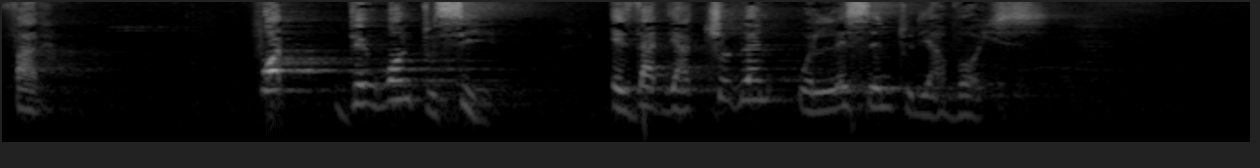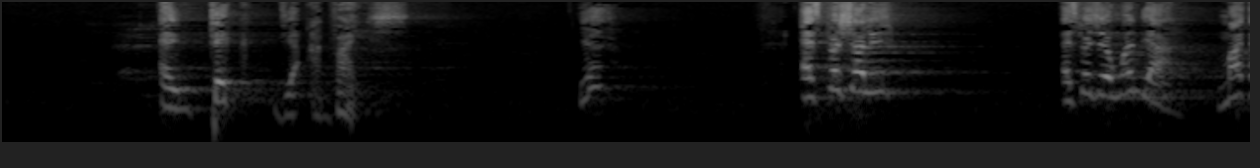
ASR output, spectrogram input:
father, what they want to see is that their children will listen to their voice and take their advice. Yeah. Especially, especially when they are much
